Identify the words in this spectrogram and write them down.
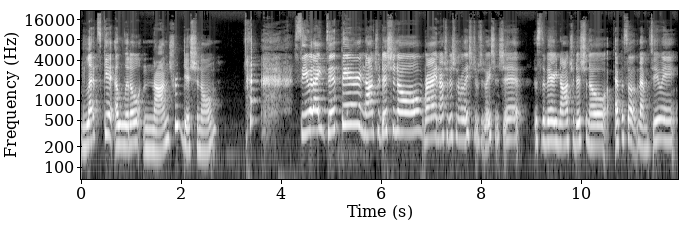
let's get a little non traditional. See what I did there? Non traditional, right? Non traditional relationship. This is a very non traditional episode that I'm doing.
